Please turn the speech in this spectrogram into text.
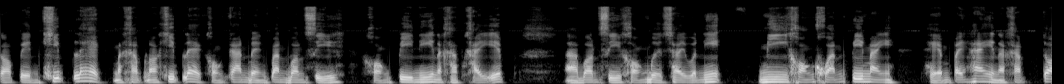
ก็เป็นคลิปแรกนะครับเนาะคลิปแรกของการแบ่งปันบอลสีของปีนี้นะครับใครเอฟบอลสีของเบิร์ดชัยวันนี้ มีของขวัญปีใหม่แถมไปให้นะครับ ก็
